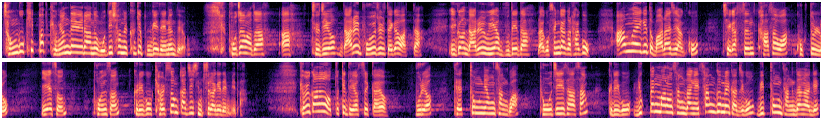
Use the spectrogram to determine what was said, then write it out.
전국 힙합 경연대회라는 오디션을 크게 보게 되는데요. 보자마자, 아, 드디어 나를 보여줄 때가 왔다. 이건 나를 위한 무대다 라고 생각을 하고 아무에게도 말하지 않고 제가 쓴 가사와 곡들로 예선, 본선, 그리고 결선까지 진출하게 됩니다. 결과는 어떻게 되었을까요? 무려 대통령상과 도지사상, 그리고 600만 원 상당의 상금을 가지고 위풍당당하게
